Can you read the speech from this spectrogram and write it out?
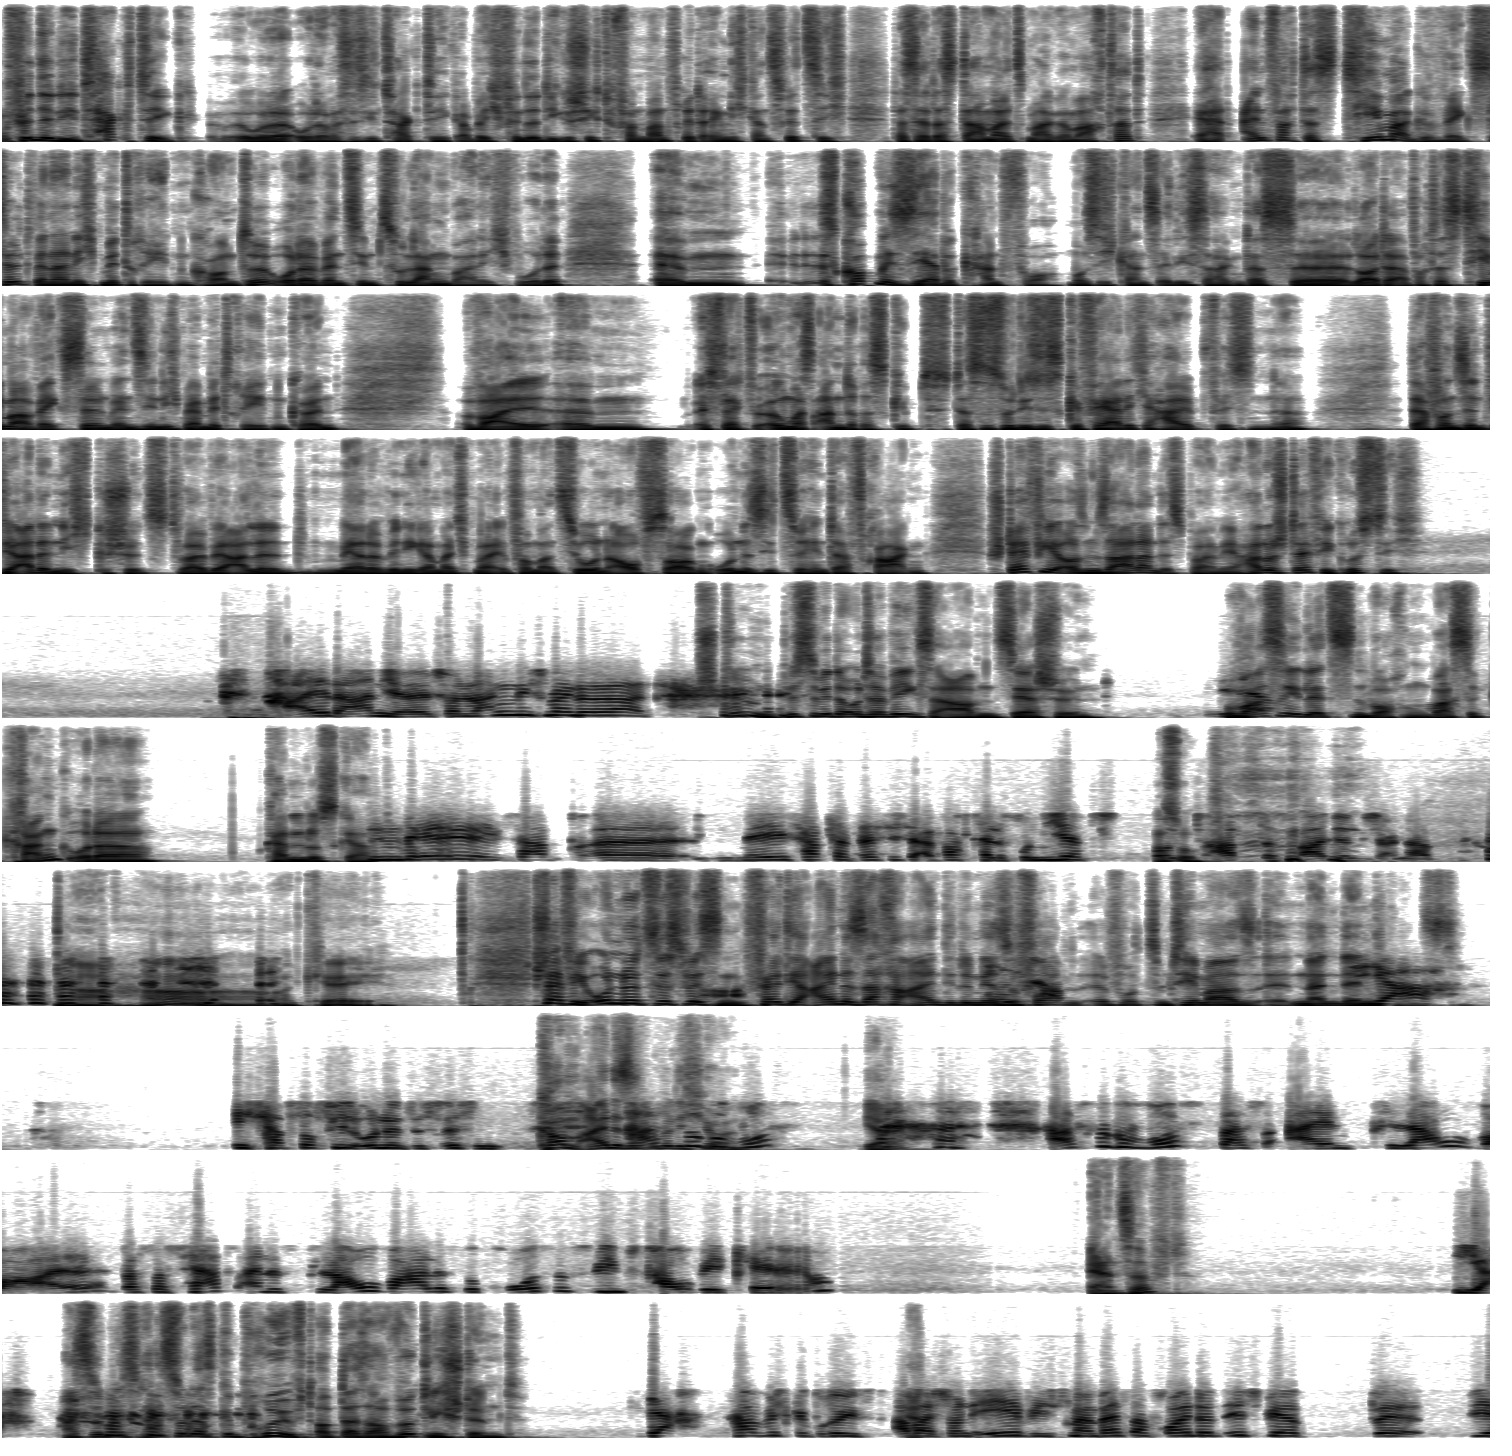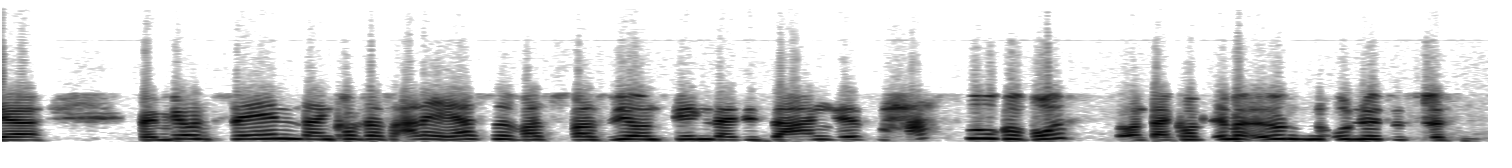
Ich finde die Taktik, oder, oder was ist die Taktik, aber ich finde die Geschichte von Manfred eigentlich ganz witzig, dass er das damals mal gemacht hat. Er hat einfach das Thema gewechselt, wenn er nicht mitreden konnte oder wenn es ihm zu langweilig wurde. Ähm, es kommt mir sehr bekannt vor, muss ich ganz ehrlich sagen, dass äh, Leute einfach das Thema wechseln, wenn sie nicht mehr mitreden können, weil ähm, es vielleicht irgendwas anderes gibt. Das ist so dieses gefährliche Halbwissen. Ne? Davon sind wir alle nicht geschützt, weil wir alle mehr oder weniger manchmal Informationen aufsaugen, ohne sie zu hinterfragen. Steffi aus dem Saarland ist bei mir. Hallo Steffi, grüß dich. Hi Daniel, schon lange nicht mehr gehört. Stimmt, bist du wieder unterwegs abends, sehr schön. Wo Ja. warst du die letzten Wochen? Warst du krank oder keine Lust gehabt? Nee, ich habe äh, nee, ich hab tatsächlich einfach telefoniert so. und habe das Radio nicht angehört. Aha, okay. Steffi, unnützes Wissen. Fällt dir eine Sache ein, die du mir Ich sofort äh, zum Thema äh, nennen Ja. kannst? Ich habe so viel unnützes Wissen. Komm, eine Sache Hast will ich du hören. gewusst, Ja. hast du gewusst, dass ein Blauwal, dass das Herz eines Blauwales so groß ist wie ein VW Käfer? Ernsthaft? Ja, Hast du, das, hast du das geprüft, ob das auch wirklich stimmt? ja, habe ich geprüft, aber schon ewig. Mein bester Freund und ich, wir- wir, wenn wir uns sehen, dann kommt das allererste, was, was wir uns gegenseitig sagen, ist, hast du gewusst? Und dann kommt immer irgendein unnützes Wissen.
